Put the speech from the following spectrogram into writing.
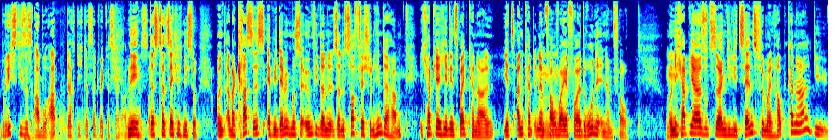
brichst dieses Abo ab, dachte ich, dass das weg ist dann alles. Nee, du? das ist tatsächlich nicht so. Und aber krass ist, Epidemic muss da irgendwie dann seine Software schon hinter haben. Ich habe ja hier den Zweitkanal. Jetzt Uncut in MV war ja vorher Drohne in MV. Und ich habe ja sozusagen die Lizenz für meinen Hauptkanal, die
